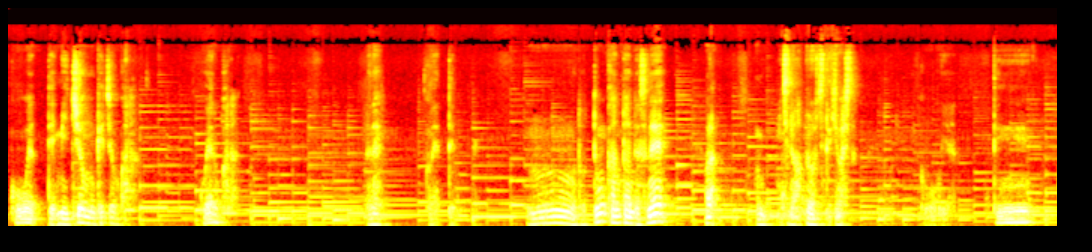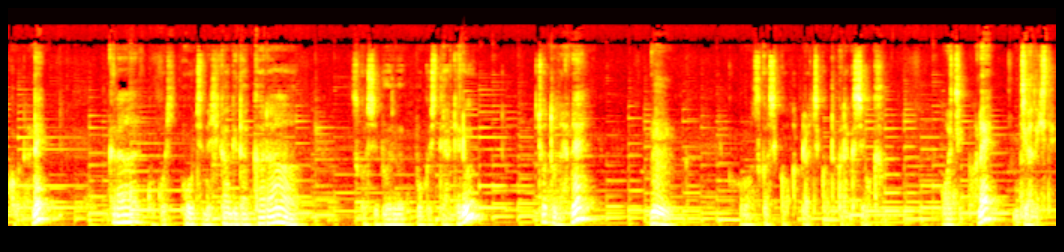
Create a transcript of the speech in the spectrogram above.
こうやって道を向けちゃおうかな。こうやろうかな。でね、こうやって。うーん、とっても簡単ですね。ほら、道のアプローチできました。こうやって、こうだね。から、ここ、お家の日陰だから、少しブルーっぽくしてあげるちょっとだよね。うん。もう少しこう、アプローチ今度暗くしようか。お家のね、道ができて。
